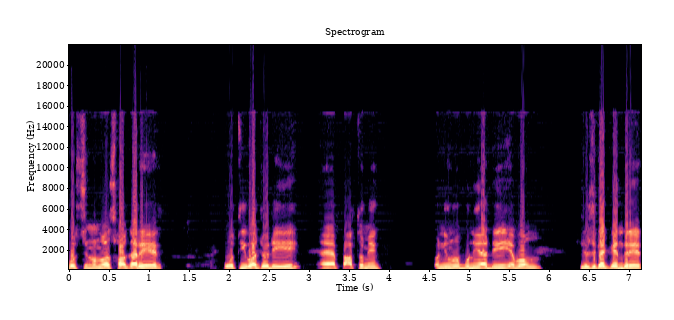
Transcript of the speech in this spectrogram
পশ্চিমবঙ্গ সরকারের প্রতি বছরই প্রাথমিক নিম্ন বুনিয়াদী এবং শিশু শিক্ষা কেন্দ্রের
